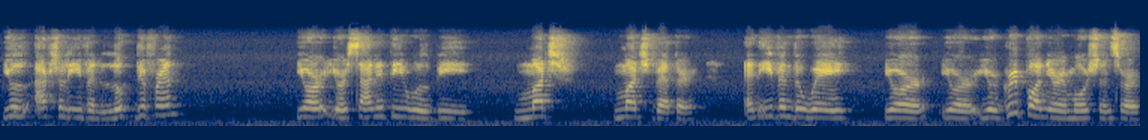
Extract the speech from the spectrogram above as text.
You'll actually even look different. Your your sanity will be much much better, and even the way your your your grip on your emotions or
